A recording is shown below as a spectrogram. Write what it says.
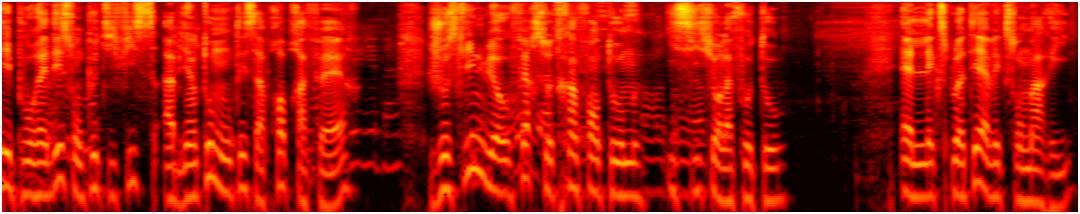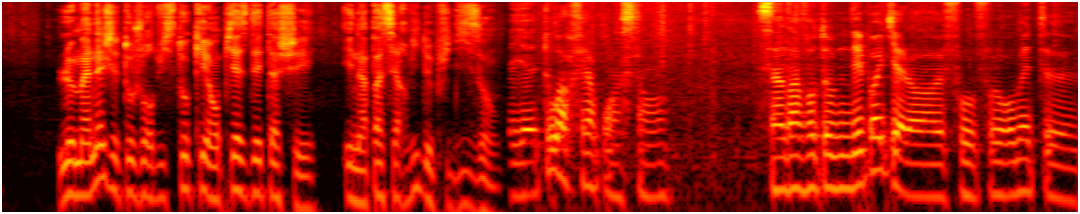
Et pour aider son petit-fils à bientôt monter sa propre affaire, Jocelyne lui a offert ce train fantôme, ici sur la photo. Elle l'exploitait avec son mari. Le manège est aujourd'hui stocké en pièces détachées et n'a pas servi depuis 10 ans. Il y a tout à refaire pour l'instant. C'est un train fantôme d'époque, alors il faut, faut le remettre euh,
